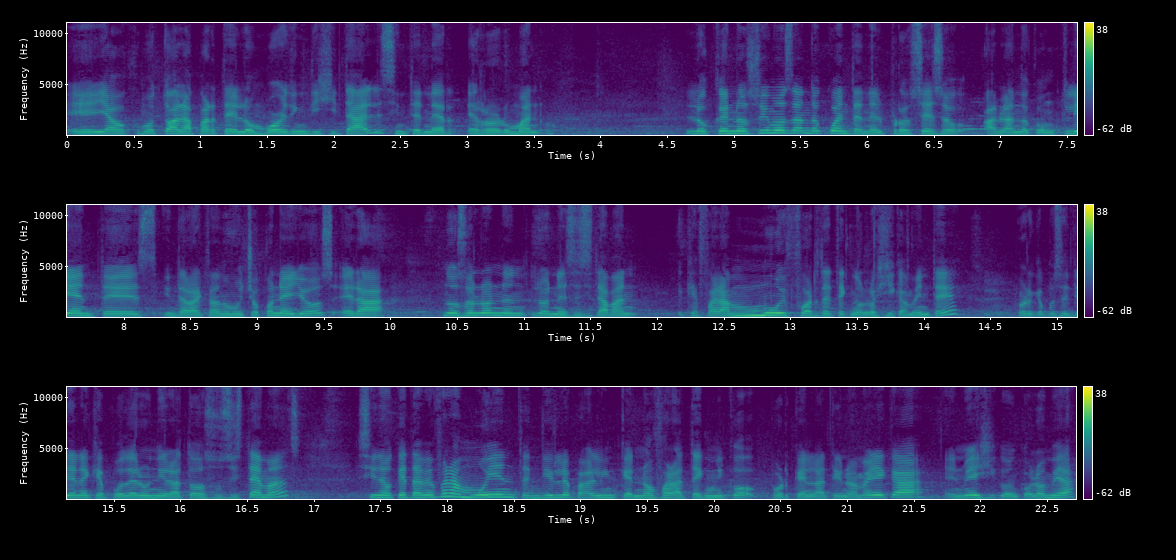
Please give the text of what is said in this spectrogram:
eh, y hago como toda la parte del onboarding digital sin tener error humano. Lo que nos fuimos dando cuenta en el proceso, hablando con clientes, interactuando mucho con ellos, era no solo lo necesitaban que fuera muy fuerte tecnológicamente, porque pues se tiene que poder unir a todos sus sistemas, sino que también fuera muy entendible para alguien que no fuera técnico, porque en Latinoamérica, en México, en Colombia,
